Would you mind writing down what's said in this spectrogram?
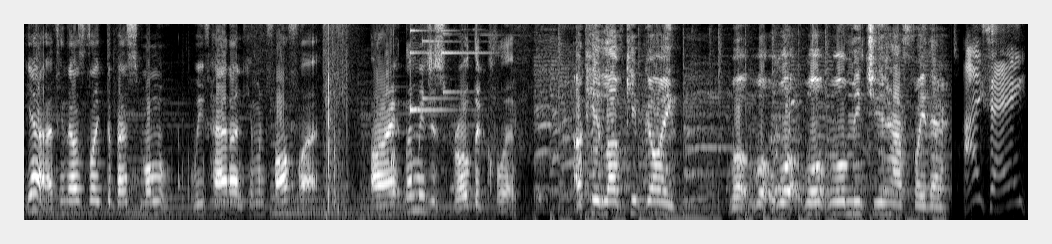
yeah, I think that was like the best moment we've had on Human Fall Flat. Alright, let me just roll the clip. Okay, love, keep going. We'll, we'll, we'll, we'll, we'll meet you halfway there. I say,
